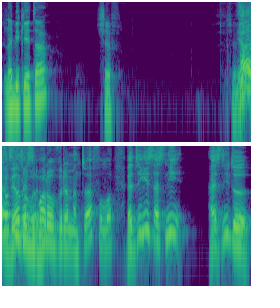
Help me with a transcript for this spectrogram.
Nabi Keita, chef. chef. Ja, veel mensen maar over hem en twijfelen. Het ding is, hij is niet, hij is niet de,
